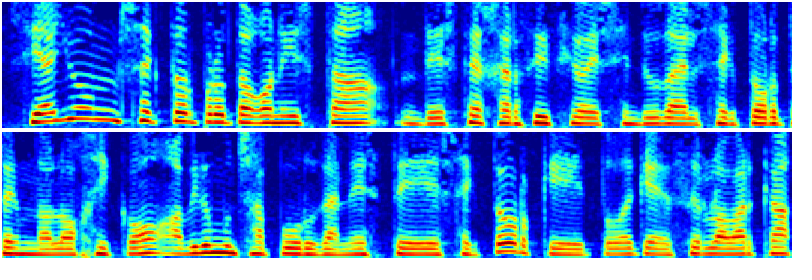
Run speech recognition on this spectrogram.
Si hay un sector protagonista de este ejercicio es sin duda el sector tecnológico. Ha habido mucha purga en este sector que, todo hay que decirlo, abarca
